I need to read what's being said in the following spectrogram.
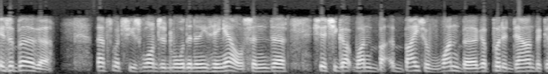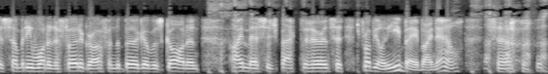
is a burger. That's what she's wanted more than anything else. And uh, she said she got one b- bite of one burger, put it down because somebody wanted a photograph, and the burger was gone. And I messaged back to her and said it's probably on eBay by now. So.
